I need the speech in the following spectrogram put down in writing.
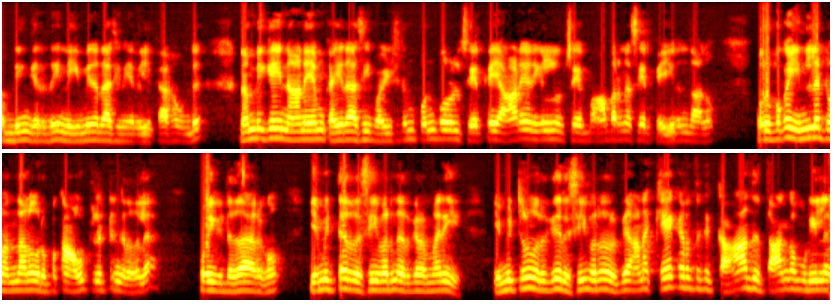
அப்படிங்கிறது இன்னைக்கு மீனராசி நேர்களுக்காக உண்டு. நம்பிக்கை நாணயம் கைராசி பழிச்சிடும் பொன்பொருள் சேர்க்கை ஆடை அணிகள் சே ஆபரண சேர்க்கை இருந்தாலும் ஒரு பக்கம் இன்லெட் வந்தாலும் ஒரு பக்கம் அவுட்லெட்டுங்கிறதுல போய்கிட்டு தான் இருக்கும். எமிட்டர் ரிசீவர்னு இருக்கிற மாதிரி எமிட்டரும் இருக்குது ரிசீவரும் இருக்குது ஆனால் கேட்குறதுக்கு காது தாங்க முடியல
